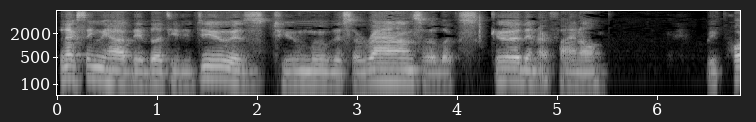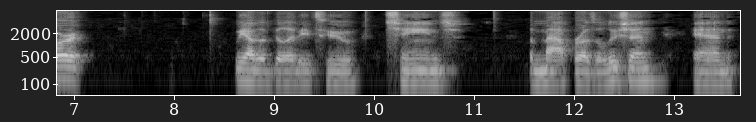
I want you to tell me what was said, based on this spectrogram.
The next thing we have the ability to do is to move this around so it looks good in our final report we have the ability to change the map resolution and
